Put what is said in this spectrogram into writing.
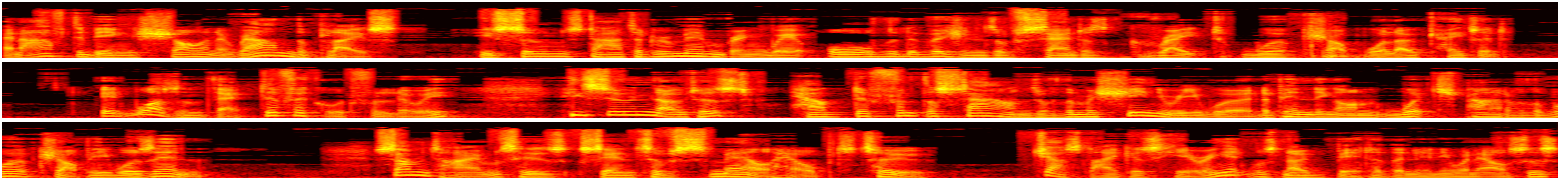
And after being shown around the place, he soon started remembering where all the divisions of Santa's great workshop were located. It wasn't that difficult for Louis. He soon noticed how different the sounds of the machinery were depending on which part of the workshop he was in. Sometimes his sense of smell helped too. Just like his hearing, it was no better than anyone else's,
